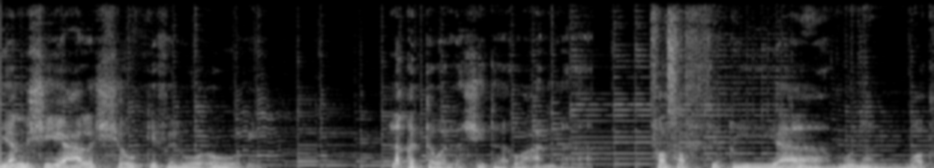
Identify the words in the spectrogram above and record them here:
يمشي على الشوك في الوعور. لقد تولى الشتاء عنا فصفقي يا منى وطن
